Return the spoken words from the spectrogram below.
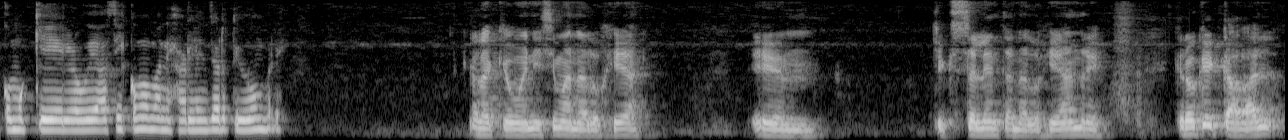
Como que lo veo así como manejar la incertidumbre. Hola, qué buenísima analogía. Em, qué excelente analogía, André. Creo que cabal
